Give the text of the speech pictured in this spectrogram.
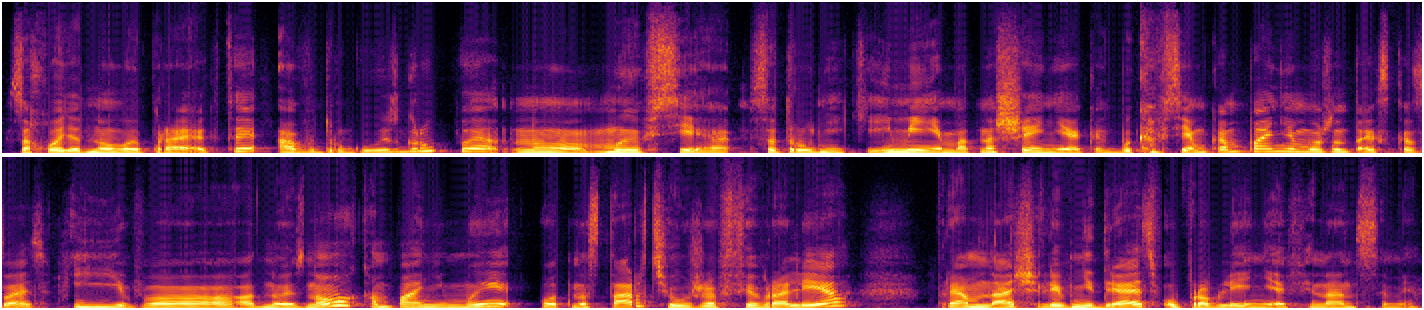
заходят новые проекты, а в другую из группы. Но мы все сотрудники имеем отношение как бы ко всем компаниям, можно так сказать. И в одной из новых компаний мы вот на старте уже в феврале прям начали внедрять управление финансами.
